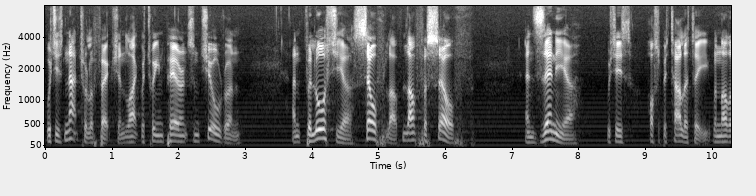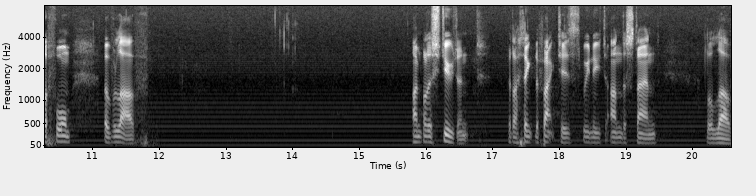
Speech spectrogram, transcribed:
which is natural affection, like between parents and children. And philosia, self love, love for self. And xenia, which is hospitality, another form of love. I'm not a student, but I think the fact is we need to understand the love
